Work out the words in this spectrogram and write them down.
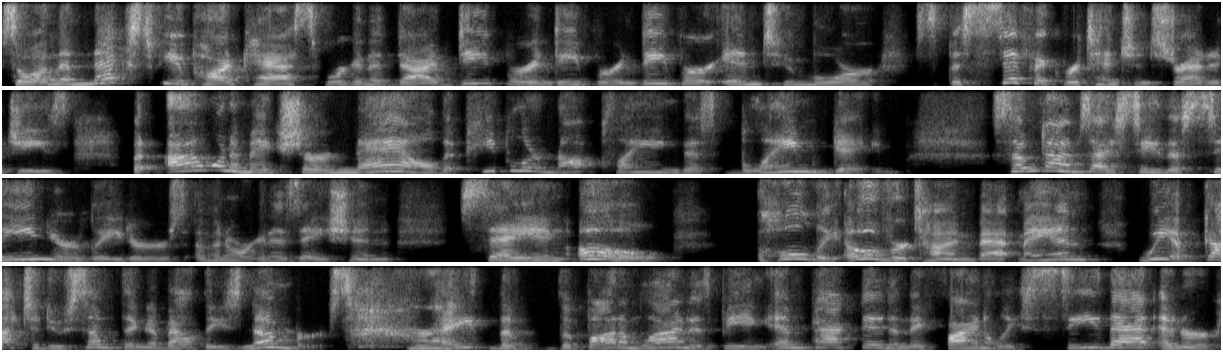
So, on the next few podcasts, we're going to dive deeper and deeper and deeper into more specific retention strategies. But I want to make sure now that people are not playing this blame game. Sometimes I see the senior leaders of an organization saying, oh, holy overtime batman. We have got to do something about these numbers right? The the bottom line is being impacted and they finally see that and are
